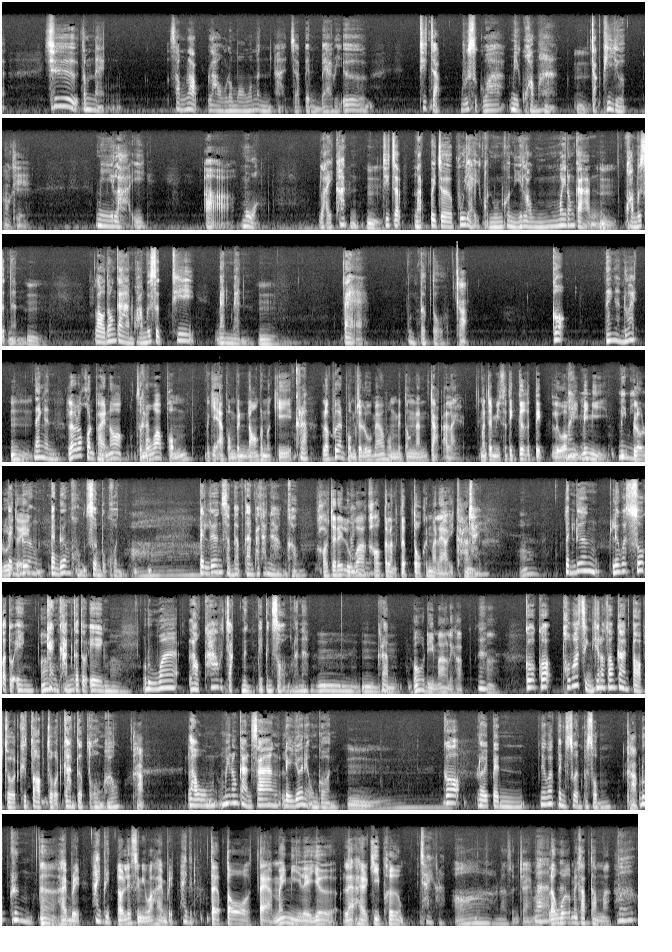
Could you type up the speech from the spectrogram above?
ชื่อตำแหน่งสำหรับเราเรามองว่ามันอาจจะเป็นแบรีเออร์ที่จะ รู้สึกว่ามีความห่างอืมจากพี่เยอะ โอเค มีหลายอ่าหมวกหลายขั้นอืมที่จะนัดไปเจอผู้ใหญ่คนนู้นคนนี้เราไม่ต้องการอืมความรู้สึกนั้นอืมเราต้องการความรู้สึกที่แบนอืมๆแต่คุณเติบโตครับ ก็ได้เงินด้วยอืมได้เงิน แล้วแล้วคนภายนอก สมมติว่าผมเมื่อกี้แอบผมเป็นน้องคนเมื่อกี้ครับแล้วเพื่อนผมจะรู้ไหมว่าผมเป็นตรงนั้นจากอะไร มันจะมีสติกเกอร์ติดหรือว่ามีไม่ไม่มีมีไม่มีเรารู้เป็ด้วยตัวเอเรื่องเป็นเรื่องของส่วนบุคคลอ๋อเป็นเรื่องสำหรับการพัฒนาของเขา เขาจะได้รู้ไม่ว่าเขากำลังเติบโตขึ้นมาแล้วอีกขั้นใช่อ๋อเป็นเรื่องเรียกว่าสู้กับตัวเองอ่าแข่งขันกับตัวเองอ่ารู้ว่าเราเข้าจากหนึ่งไปเป็นสองแล้วนะอืมอืมครับอืมโอ้ดีมากเลยครับนะอ่าก็ก็เพราะว่าสิ่งที่เราต้องการตอบโจทย์คือตอบโจทย์การเติบโตของเขาครับ เราไม่ต้องการสร้าง layer ในองค์กรอืมก็เลยเป็น เรียกว่าเป็นส่วนผสมครับลูกครึ่งเออไฮบริดไฮบริดเราเรียกสิ่งนี้ว่าไฮบริดไฮบริดเติบโตแต่ไม่มี layer และ hierarchy เพิ่ม ใช่ครับอ๋อน่าสนใจมากว่าแล้ว work ไหมครับทำมาเวิร์ก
